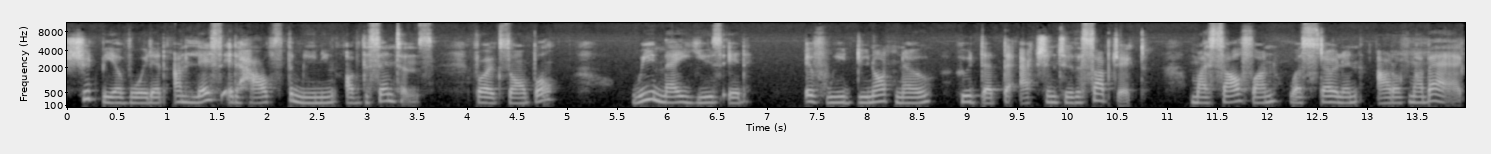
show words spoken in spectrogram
should be avoided unless it helps the meaning of the sentence. For example, we may use it if we do not know who did the action to the subject. My cell phone was stolen out of my bag.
